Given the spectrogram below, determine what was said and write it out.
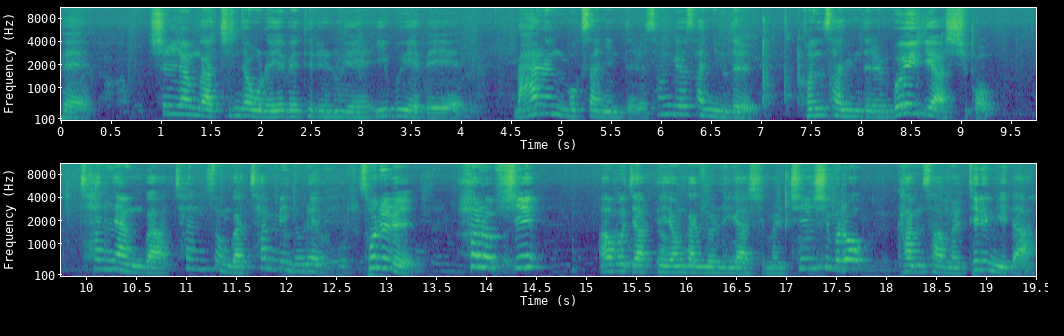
예배 신령과 진정으로 예배 드린 후에 2부 예배에 많은 목사님들, 선교사님들, 권사님들을 모이게 하시고 찬양과 찬송과 찬미 노래 소리를 한없이 아버지 앞에 영광 돌리게 하심을 진심으로 감사함을 드립니다.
